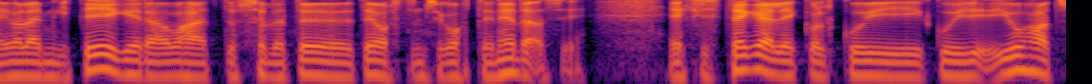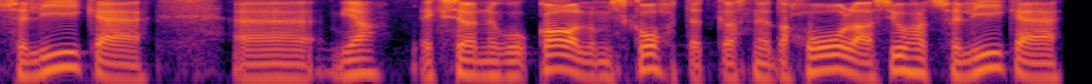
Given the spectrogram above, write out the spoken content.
ei ole mingit e-kirja vahetust selle töö teostamise kohta ja nii edasi. ehk siis tegelikult, kui, kui juhatuse liige jah, eks see on nagu kaalumiskoht, et kas nii-öelda hoolas juhatuse liige äh,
